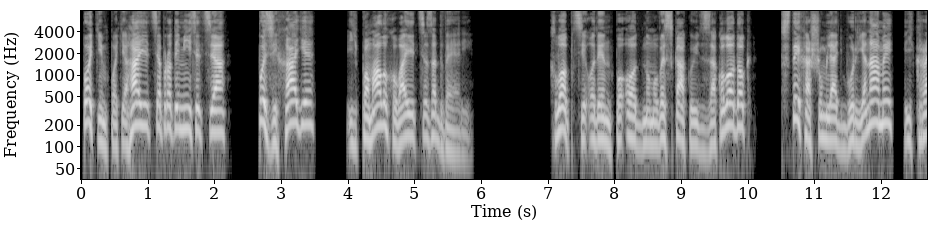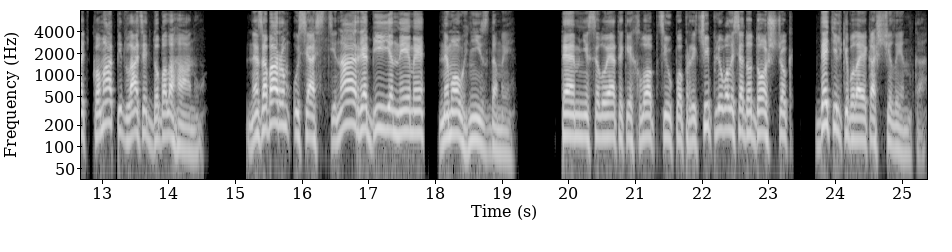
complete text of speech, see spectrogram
Потім потягається проти місяця, позіхає і помалу ховається за двері. Хлопці один по одному вискакують за колодок, стиха шумлять бур'янами і крадькома підлазять до балагану. Незабаром уся стіна рябіє ними, немов гніздами. Темні силуетики хлопців попричіплювалися до дощок, де тільки була яка щілинка.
